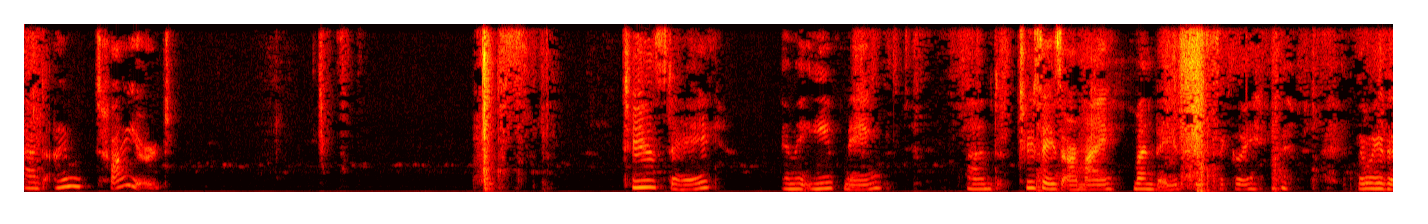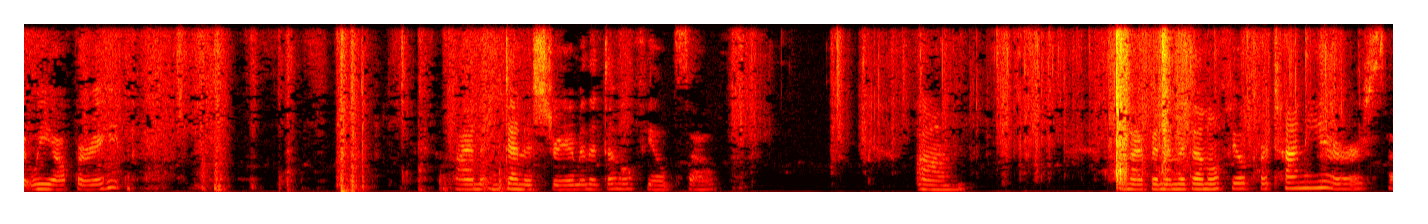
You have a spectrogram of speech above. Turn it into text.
and I'm tired. Tuesday in the evening. And Tuesdays are my Mondays, basically, the way that we operate. I'm in dentistry. I'm in the dental field, so. Um, and I've been in the dental field for 10 years, so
